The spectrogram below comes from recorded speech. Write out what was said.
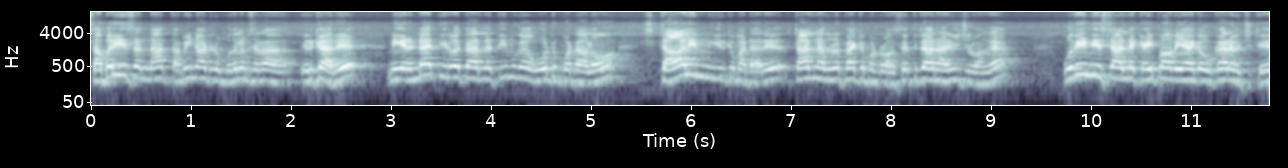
சபரீசன் தான் தமிழ்நாட்டோட முதலமைச்சராக இருக்கார். நீங்கள் ரெண்டாயிரத்தி இருபத்தாறில் திமுக ஓட்டு போட்டாலும் ஸ்டாலின் இருக்க மாட்டார். ஸ்டாலின் அதோட பேக்கப் பண்ணுறோம் செத்துட்டாருன்னு அறிவிச்சிருவாங்க. உதயநிதி ஸ்டாலினை கைப்பாவையாக உட்கார வச்சுட்டு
